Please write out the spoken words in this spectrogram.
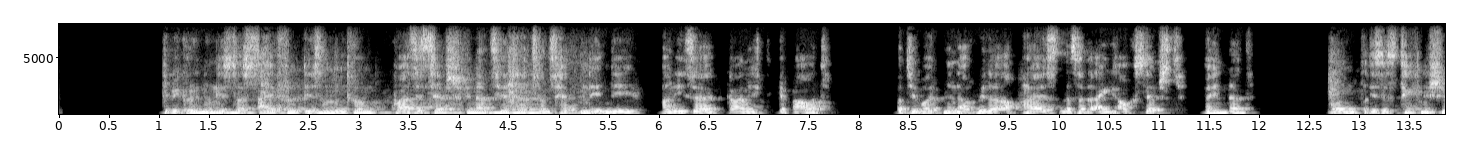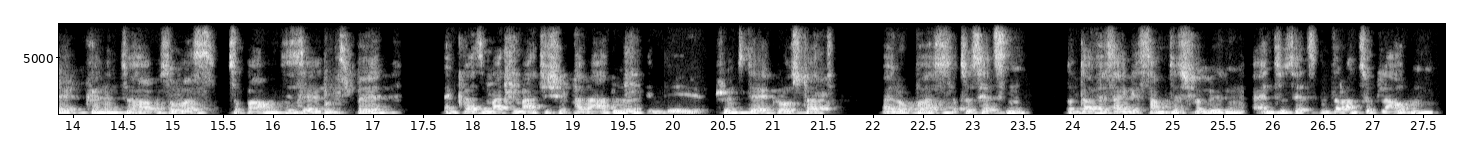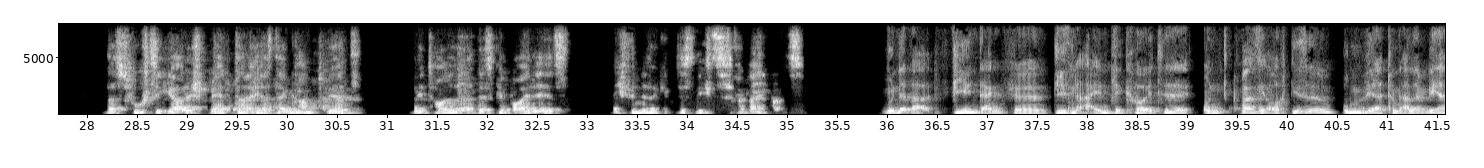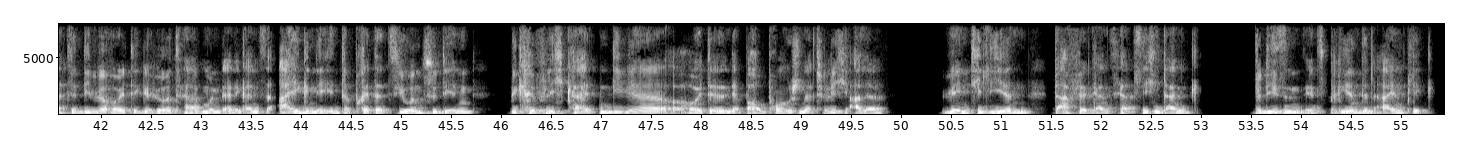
Die Begründung ist, dass Eiffel diesen Turm quasi selbst finanziert hat, sonst hätten ihn die Pariser gar nicht gebaut. Und sie wollten ihn auch wieder abreißen. Das hat er eigentlich auch selbst verhindert. Und dieses technische Können zu haben, sowas zu bauen, diese Nutzbe, ein quasi mathematische Parabel in die schönste Großstadt Europas zu setzen und dafür sein gesamtes Vermögen einzusetzen daran zu glauben, dass 50 Jahre später erst erkannt wird, wie toll das Gebäude ist. Ich finde, da gibt es nichts Vergleichbares. Wunderbar. Vielen Dank für diesen Einblick heute und quasi auch diese Umwertung aller Werte, die wir heute gehört haben und eine ganz eigene Interpretation zu den Begrifflichkeiten, die wir heute in der Baubranche natürlich alle ventilieren. Dafür ganz herzlichen Dank für diesen inspirierenden Einblick.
